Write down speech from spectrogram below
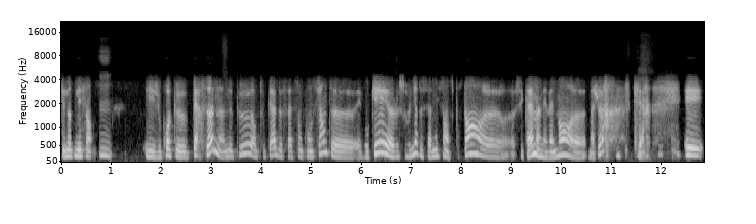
c'est notre naissance. Mm. Et je crois que personne ne peut, en tout cas de façon consciente, euh, évoquer euh, le souvenir de sa naissance. Pourtant, euh, c'est quand même un événement majeur, clair. Et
